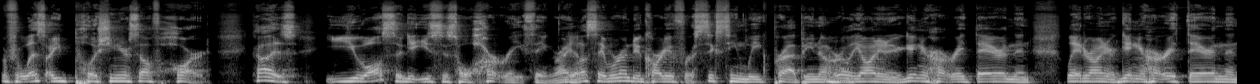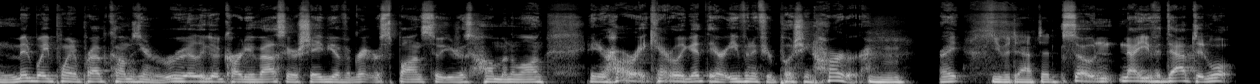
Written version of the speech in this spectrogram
But for LISS, are you pushing yourself hard? Because you also get used to this whole heart rate thing, right? Yep. Let's say we're going to do cardio for a 16 week prep. You know, Uh-huh. early on, you know, you're getting your heart rate there, and then later on, you're getting your heart rate there, and then midway point of prep comes, you're in really good cardiovascular shape. You have a great response to it. You're just humming along, and your heart rate can't really get there, even if you're pushing harder, Mhm. right? You've adapted. So now you've adapted. Well,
